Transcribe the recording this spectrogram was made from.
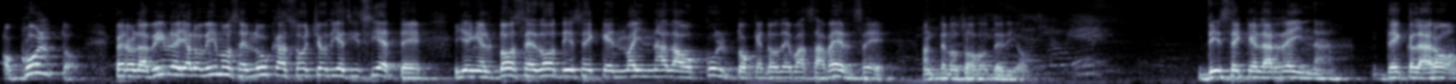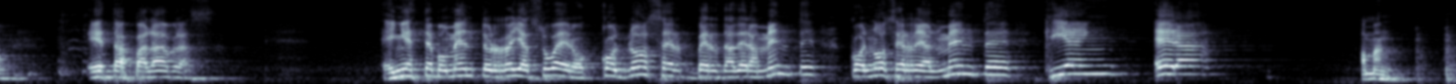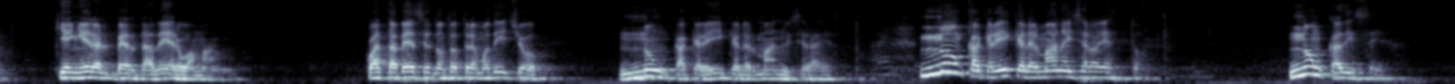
oculto. Pero la Biblia ya lo vimos en Lucas 8:17 y en el 12:2 dice que no hay nada oculto que no deba saberse ante los ojos de Dios. Dice que la reina declaró estas palabras. En este momento el rey Azuero conoce verdaderamente conoce realmente quién era Amán, quién era el verdadero Amán. ¿Cuántas veces nosotros hemos dicho, nunca creí que el hermano hiciera esto? Nunca creí que la hermana hiciera esto. Nunca dice.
